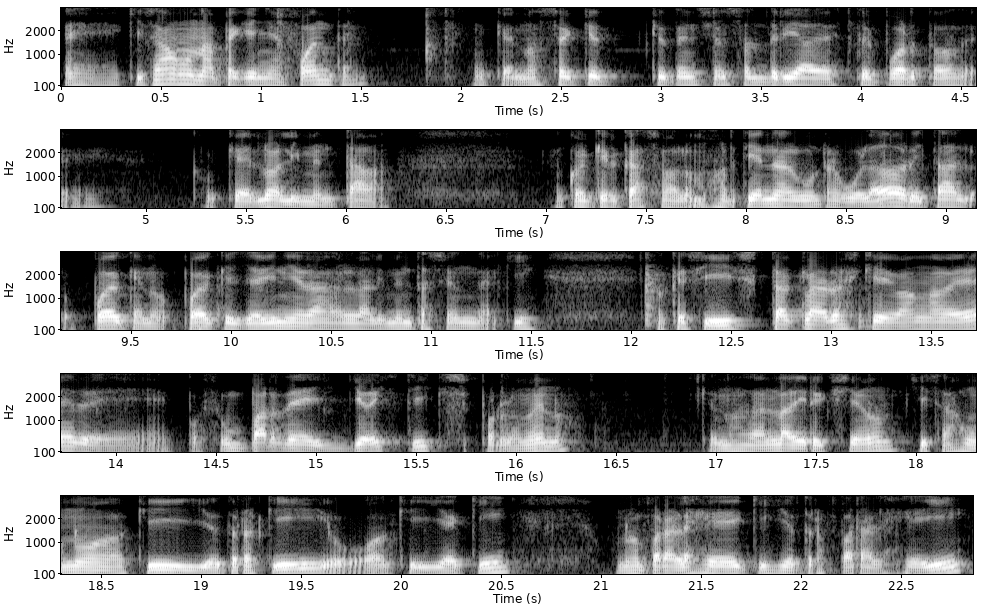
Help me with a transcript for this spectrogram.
eh, quizás una pequeña fuente, aunque no sé qué, tensión saldría de este puerto de, que lo alimentaba. En cualquier caso, a lo mejor tiene algún regulador y tal, puede que no, puede que ya viniera la alimentación de aquí. Lo que sí está claro es que van a haber eh, pues un par de joysticks por lo menos que nos dan la dirección, quizás uno aquí y otro aquí, o aquí y aquí, uno para el eje X y otro para el eje Y.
